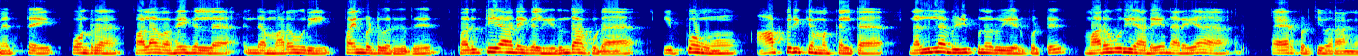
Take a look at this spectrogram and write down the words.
மெத்தை போன்ற பல வகைகள்ல இந்த மரவுரி பயன்பட்டு வருகிறது. பருத்தி ஆடைகள் இருந்தா கூட இப்போவும் ஆப்பிரிக்க மக்கள்கிட்ட நல்ல விழிப்புணர்வு ஏற்பட்டு மரவுரி ஆடையை நிறைய தயார்படுத்தி வராங்க.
